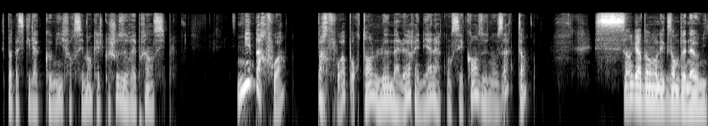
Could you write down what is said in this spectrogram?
c'est pas parce qu'il a commis forcément quelque chose de répréhensible. Mais parfois, parfois, pourtant, le malheur est bien la conséquence de nos actes. Regardons l'exemple de Naomi.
